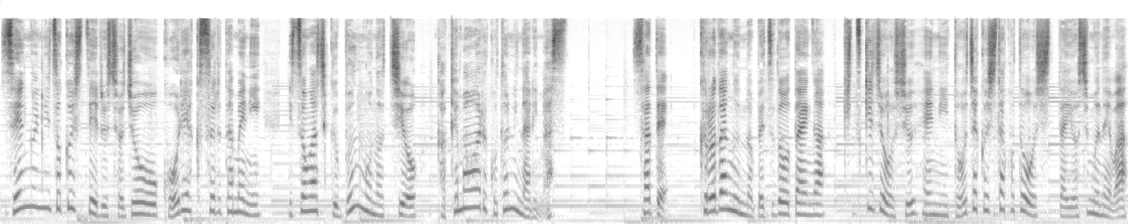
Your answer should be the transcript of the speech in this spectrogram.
西軍に属している書状を攻略するために忙しく豊後の地を駆け回ることになります。さて黒田軍の別動隊が木月城周辺に到着したことを知った吉宗は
